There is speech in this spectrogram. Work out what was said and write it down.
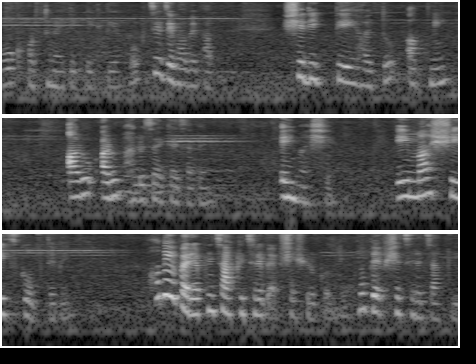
হোক, অর্থনৈতিক দিক দিয়ে হোক, যে যেভাবে ভাবেন সেদিক দিয়ে হয়তো আপনি আরও আরও ভালো জায়গায় যাবেন। এই মাসে, এই মাস সেই স্কোপ দেবে। হতেই পারে আপনি চাকরি ছেড়ে ব্যবসা শুরু করলেন, বা ব্যবসা ছেড়ে চাকরি,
